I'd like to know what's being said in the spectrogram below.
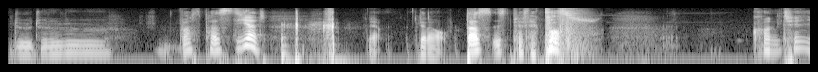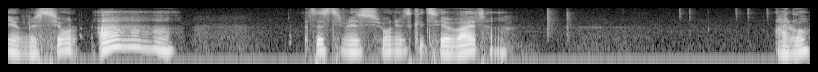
Du, du, du, du. Was passiert? Ja, genau. Das ist perfekt. Puff. Continue Mission. Ah. Es ist die Mission, jetzt geht's hier weiter. Hallo?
